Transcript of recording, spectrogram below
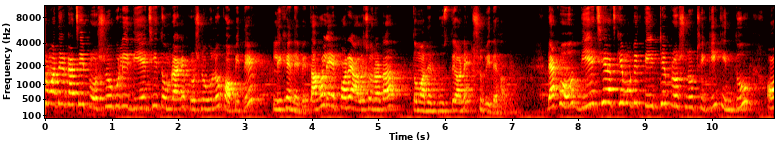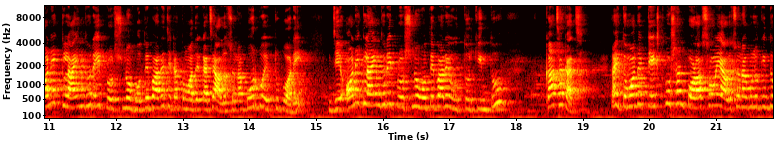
তোমাদের কাছে এই প্রশ্নগুলি দিয়েছি, তোমরা আগে প্রশ্নগুলো কপিতে লিখে নেবে। তাহলে এরপরে আলোচনাটা তোমাদের বুঝতে অনেক সুবিধে হবে। দেখো, দিয়েছি আজকে মোটে তিনটে প্রশ্ন ঠিকই, কিন্তু অনেক লাইন ধরে এই প্রশ্ন হতে পারে যেটা তোমাদের কাছে আলোচনা করব একটু পরে যে অনেক লাইন ধরেই প্রশ্ন হতে পারে, উত্তর কিন্তু কাছাকাছি। তাই তোমাদের টেক্সট পোর্শন পড়ার সময় আলোচনাগুলো কিন্তু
